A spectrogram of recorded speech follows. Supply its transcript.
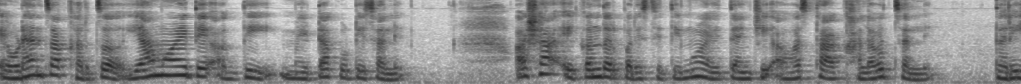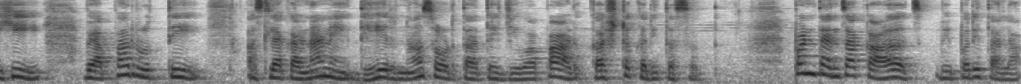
एवढ्यांचा खर्च यामुळे ते अगदी मेटाकुटीस आले. अशा एकंदर परिस्थितीमुळे त्यांची अवस्था खालावत चालली. तरीही व्यापार वृत्ती असल्याकारणाने धीर न सोडता ते जीवापाड कष्ट करीत असत. पण त्यांचा काळच विपरीत आला.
